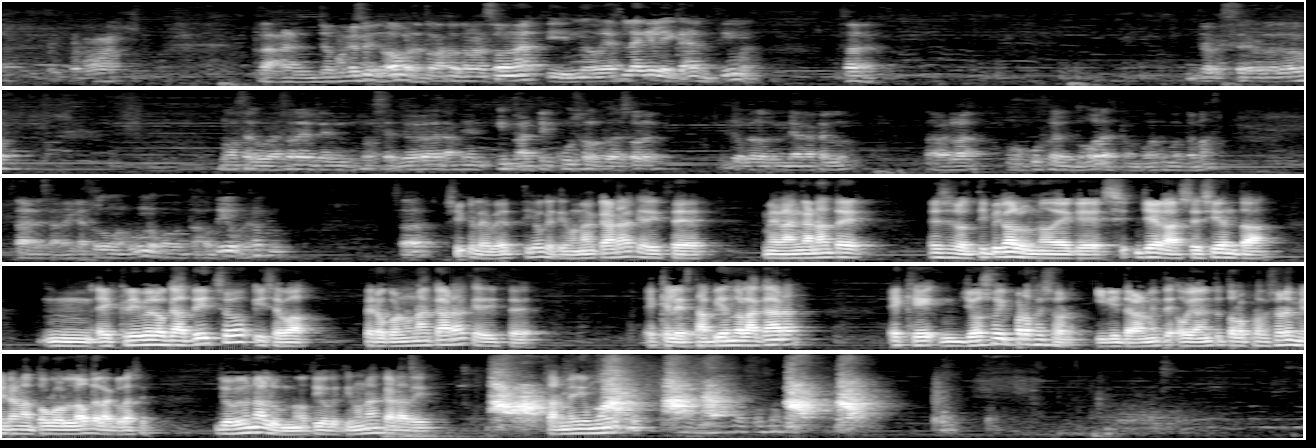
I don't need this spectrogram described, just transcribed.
Plan, yo porque soy yo, pero esto lo hace otra persona y no es la que le cae encima, ¿sabes? Yo qué sé, pero yo... No sé, los profesores, no sé, yo creo que también impartir cursos a los profesores, yo creo que tendría que hacerlo, la verdad, un curso de dos horas, tampoco hace falta más. ¿Sabes? Qué hace un alumno cuando está jodido, por ejemplo. ¿Sabes? Sí, que le ves, tío, que tiene una cara que dice, me dan ganas de... Es eso, el típico alumno de que llega, se sienta, mm, escribe lo que has dicho y se va. Pero con una cara que dice, es que le estás viendo la cara. Es que yo soy profesor y literalmente, obviamente todos los profesores miran a todos los lados de la clase. Yo veo un alumno, tío, que tiene una cara de estar medio muerto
